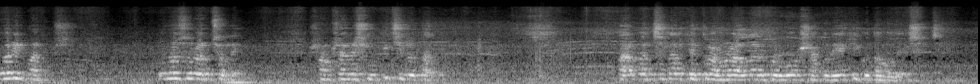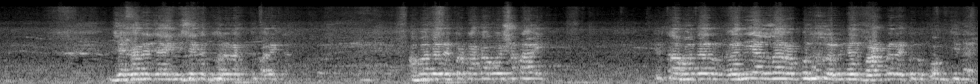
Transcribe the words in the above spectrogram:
গরিব মানুষ সুরত চলে সংসারে সুখী ছিল তাদের। তার বাচ্চাটার ক্ষেত্রে আমরা আল্লাহর উপর ভরসা করে একই কথা বলে এসেছি। যেখানে যাই নিজেকে ধরে রাখতে পারি না। আমাদের এত টাকা পয়সা নাই। কিন্তু আমাদের রানী আল্লাহ রব্বুল আলমিনের ভান্ডারে কোনো কমতি নাই।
